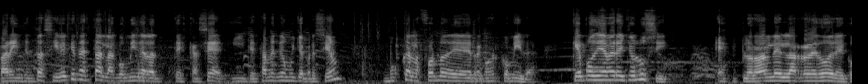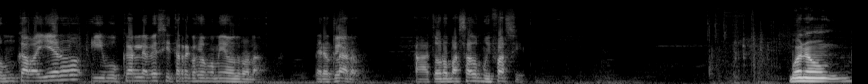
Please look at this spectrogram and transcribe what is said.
Para intentar, si ves que te está la comida la, te escasea y te está metiendo mucha presión, busca la forma de recoger comida. ¿Qué podía haber hecho Lucy? Explorarle el alrededor con un caballero y buscarle a ver si está recogiendo comida de otro lado. Pero claro, a toro pasado es muy fácil. Bueno,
